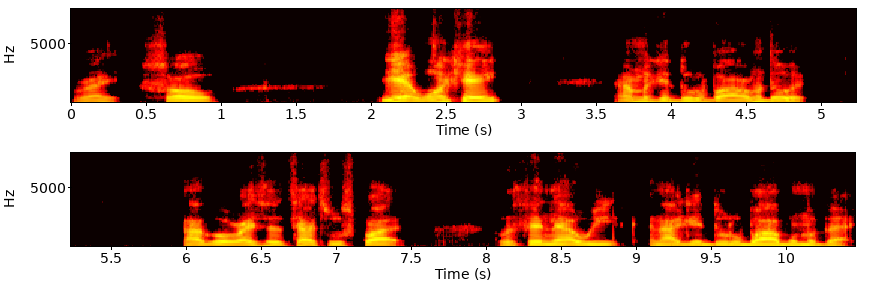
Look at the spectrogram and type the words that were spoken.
right. So, yeah, one K. I'm gonna get Doodle Bob. I'm gonna do it. I'll go right to the tattoo spot within that week, and I get Doodle Bob on my back.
